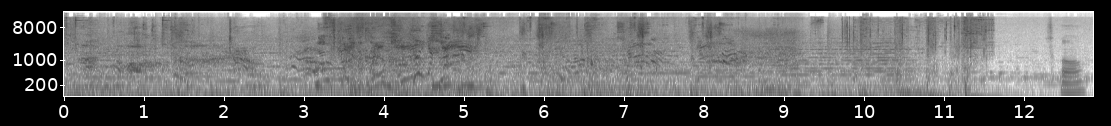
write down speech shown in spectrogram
Oh.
